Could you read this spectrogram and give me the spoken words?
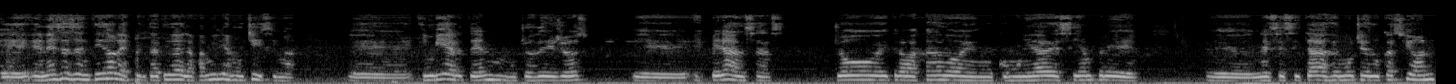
Eh, en ese sentido, la expectativa de la familia es muchísima. Eh, invierten, muchos de ellos, eh, esperanzas. Yo he trabajado en comunidades siempre necesitadas de mucha educación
